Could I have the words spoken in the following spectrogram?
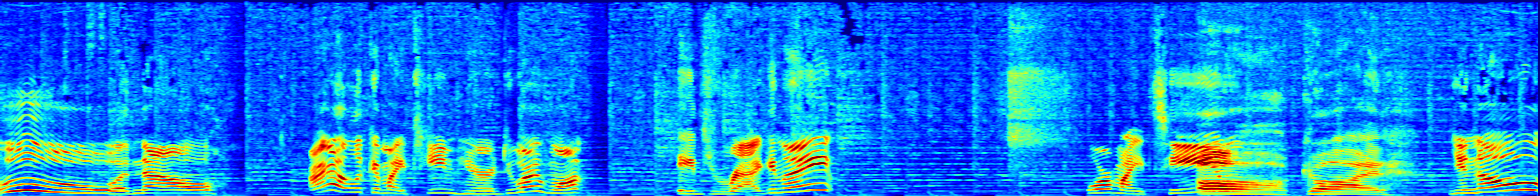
Ooh, now I gotta look at my team here. Do I want a Dragonite or my team? Oh God. You know,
